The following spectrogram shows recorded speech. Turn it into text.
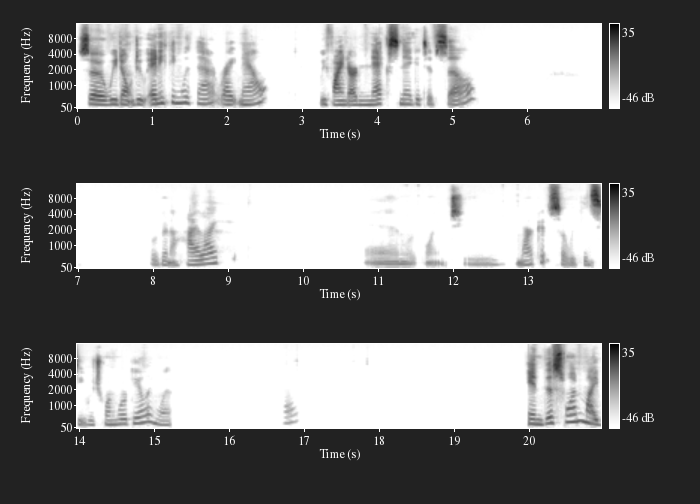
So we don't do anything with that right now. We find our next negative cell. We're going to highlight and we're going to mark it so we can see which one we're dealing with. Okay. In this one, my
